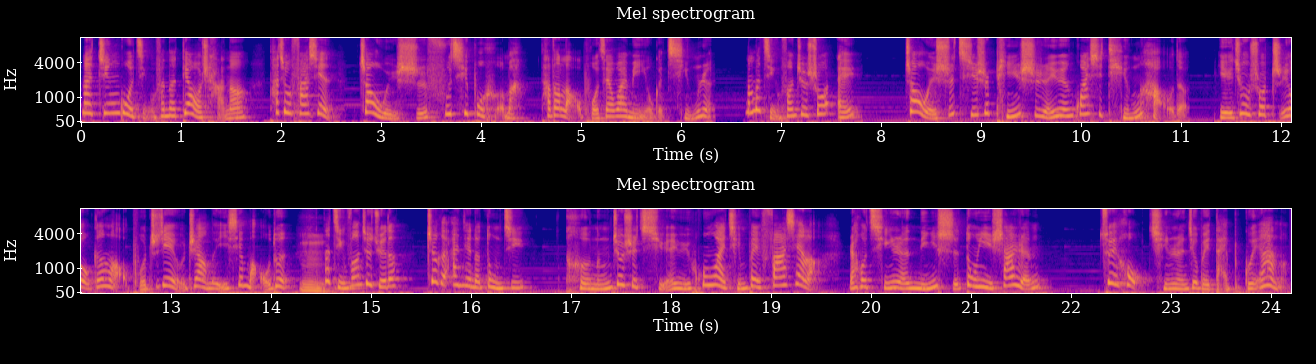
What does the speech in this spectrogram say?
那经过警方的调查呢，他就发现赵伟石夫妻不和嘛，他的老婆在外面有个情人。那么警方就说，哎，赵伟石其实平时人缘关系挺好的。也就是说，只有跟老婆之间有这样的一些矛盾，嗯，那警方就觉得这个案件的动机可能就是起源于婚外情被发现了，然后情人临时动意杀人，最后情人就被逮捕归案了。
